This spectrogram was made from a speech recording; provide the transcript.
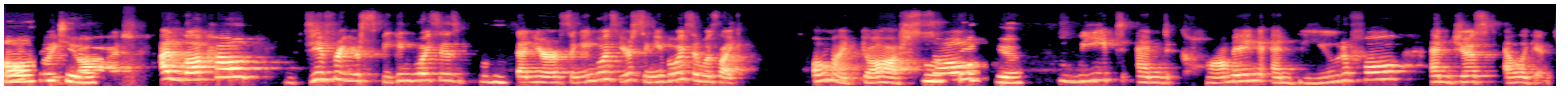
Oh, my thank you. gosh. I love how different your speaking voice is Mhm. than your singing voice. Your singing voice, it was like, oh my gosh, Oh, so thank you. sweet and calming and beautiful and just elegant.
